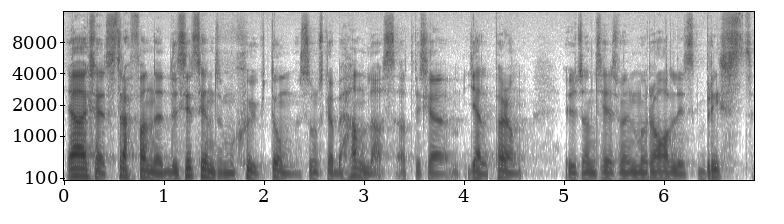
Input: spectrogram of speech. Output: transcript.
Ja exakt, straffande. Det ses inte som en sjukdom som ska behandlas, att vi ska hjälpa dem. Utan det ses som en moralisk brist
